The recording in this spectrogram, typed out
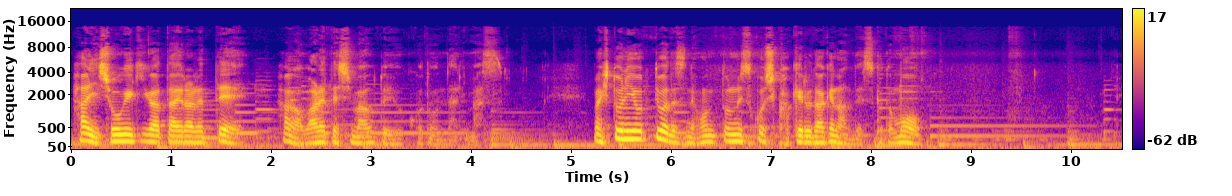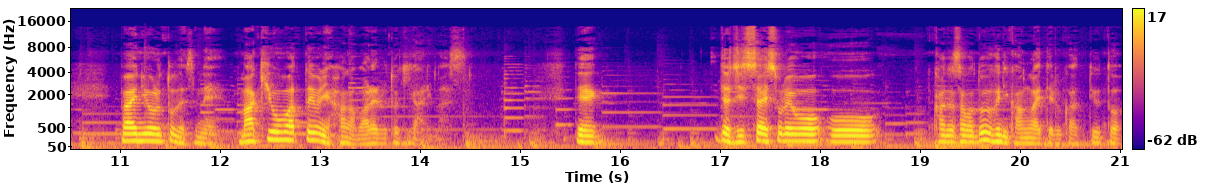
歯に衝撃が与えられて歯が割れてしまうということになります、まあ、人によってはですね本当に少し欠けるだけなんですけども場合によるとですね巻き終わったように歯が割れる時があります。でじゃあ実際それを患者さんはどういうふうに考えているかっていうと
